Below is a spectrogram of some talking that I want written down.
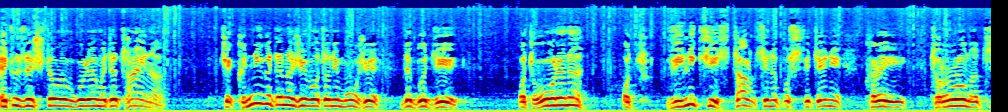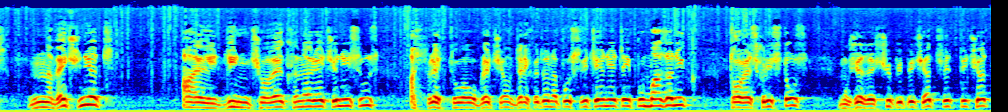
Ето защо в голямата тайна, че книгата на живота не може да бъде отворена от велики старци на посветени край тронът на вечният, а един човек, наречен Исус, а след това облечен в дрехата на посветенията и помазаник, т.е. Христос, може да щупи печат след печат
